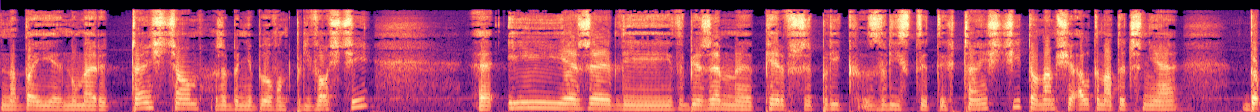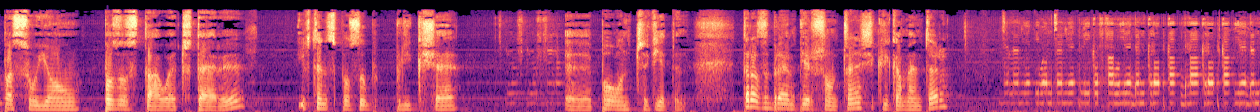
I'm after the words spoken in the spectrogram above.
nadaje numery częściom, żeby nie było wątpliwości. E, I jeżeli wybierzemy pierwszy plik z listy tych części, to nam się automatycznie dopasują pozostałe cztery i w ten sposób plik się połączy w jeden. Teraz wybrałem pierwszą część i klikam Enter i łączenie plików V1.2.1.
